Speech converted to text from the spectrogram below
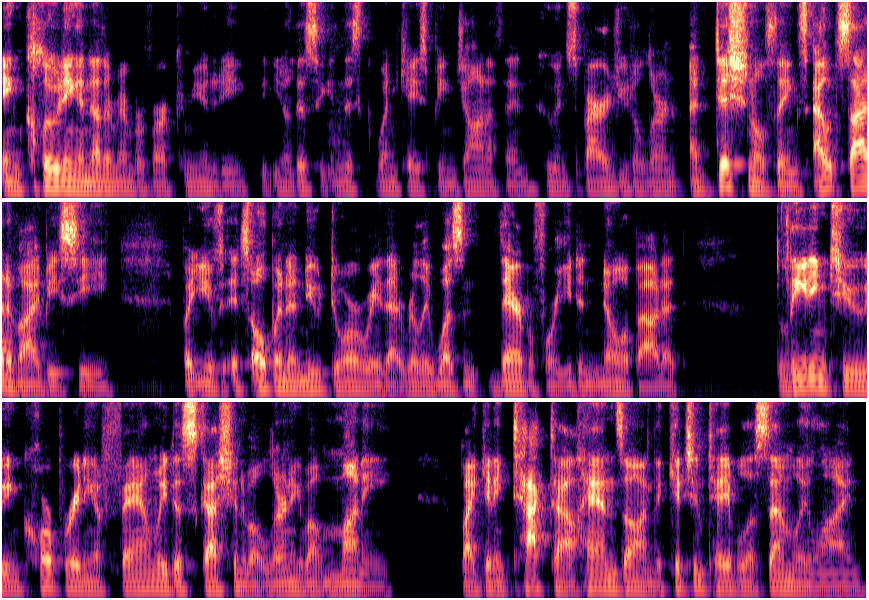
including another member of our community you know this in this one case being jonathan who inspired you to learn additional things outside of ibc but you've it's opened a new doorway that really wasn't there before. You didn't know about it. Leading to incorporating a family discussion about learning about money by getting tactile hands-on the kitchen table assembly line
